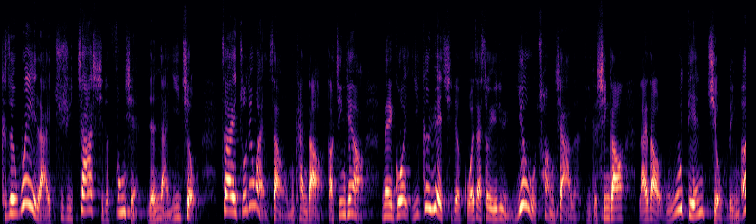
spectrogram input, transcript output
可是未来继续加息的风险仍然依旧。在昨天晚上，我们看到到今天啊，美国一个月期的国债收益率又创下了一个新高，来到五点九零二。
